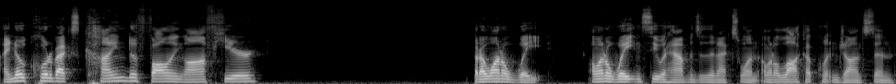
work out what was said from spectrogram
I know quarterbacks kind of falling off here, but I want to wait. I want to wait and see what happens in the next one. I want to lock up Quentin Johnston.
